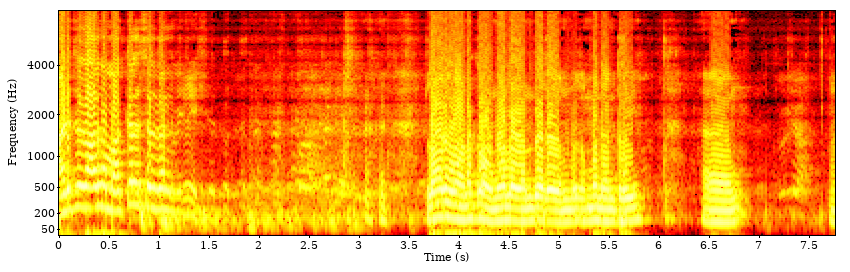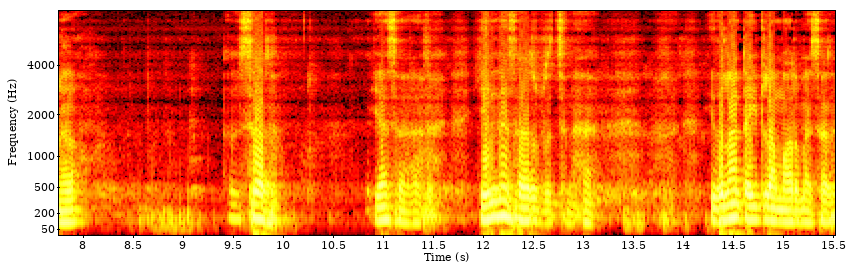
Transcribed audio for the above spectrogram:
அடுத்ததாக மக்கள் செல்வன் எல்லாரும் வணக்கம். முதல்ல வந்து ரொம்ப ரொம்ப நன்றி. சார் ஏன் சார்? என்ன சார் பிரச்சனை? இதெல்லாம் டைட்டிலாக மாறுமே சார்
